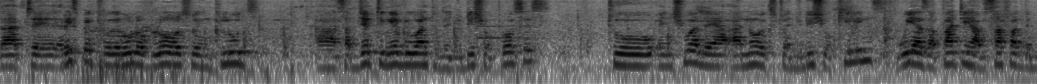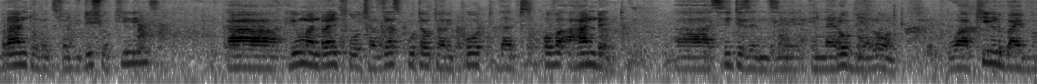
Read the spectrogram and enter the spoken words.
that uh, respect for the rule of law also includes uh, subjecting everyone to the judicial process to ensure there are no extrajudicial killings. We as a party have suffered the brunt of extrajudicial killings. Uh, Human Rights Watch has just put out a report that over 100 uh, citizens uh, in Nairobi alone were killed by the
